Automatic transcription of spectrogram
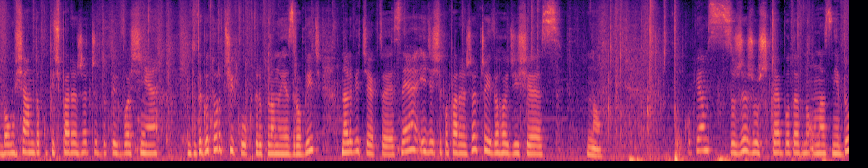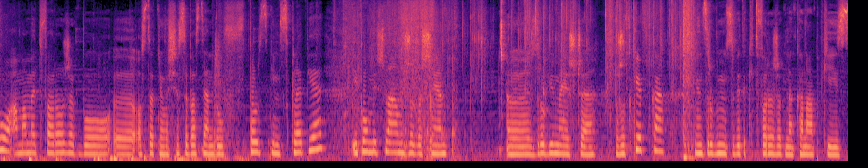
bo musiałam dokupić parę rzeczy do tych właśnie, do tego torciku, który planuję zrobić. No ale wiecie jak to jest, nie? Idzie się po parę rzeczy i wychodzi się z... no... Kupiłam rzeżuszkę, bo dawno u nas nie było, a mamy twarożek, bo y, ostatnio właśnie Sebastian był w polskim sklepie i pomyślałam, że właśnie zrobimy jeszcze rzodkiewka, więc zrobimy sobie taki twarożek na kanapki z,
